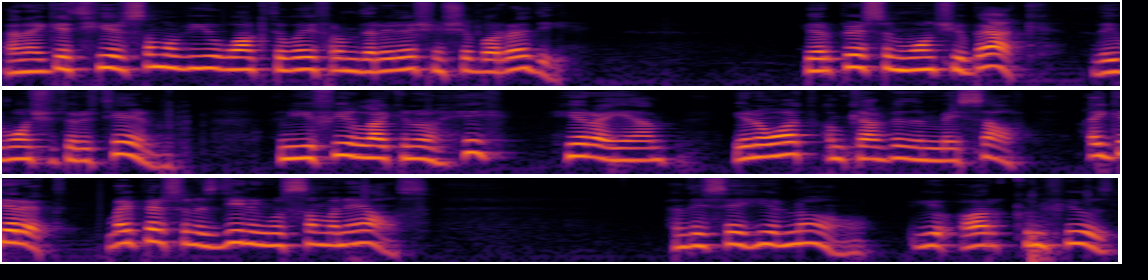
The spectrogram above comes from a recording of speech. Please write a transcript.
And I get here, some of you walked away from the relationship already. Your person wants you back. They want you to return. And you feel like, you know, hey, here I am. You know what? I'm confident in myself. I get it. My person is dealing with someone else. And they say here, no, you are confused.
